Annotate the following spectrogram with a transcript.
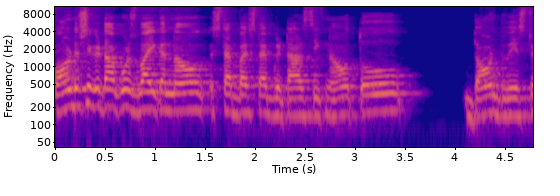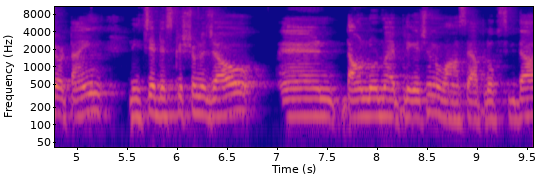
फाउंडेशन गिटार कोर्स बाई करना हो स्टेप बाय स्टेप गिटार सीखना हो तो डोंट वेस्ट योर टाइम नीचे डिस्क्रिप्शन में जाओ एंड डाउनलोड माई एप्लीकेशन वहाँ से आप लोग सीधा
